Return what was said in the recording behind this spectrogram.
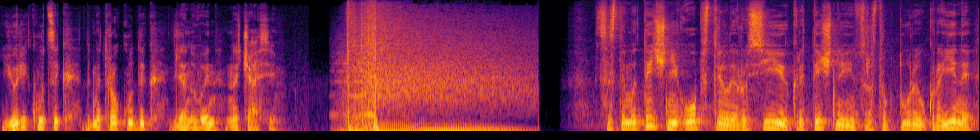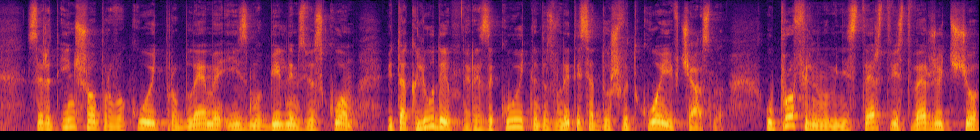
Юрій Куцик, Дмитро Кудик для новин на часі. Систематичні обстріли Росією критичної інфраструктури України серед іншого провокують проблеми із мобільним зв'язком. Відтак люди ризикують не дозвонитися до швидкої вчасно. У профільному міністерстві стверджують, що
